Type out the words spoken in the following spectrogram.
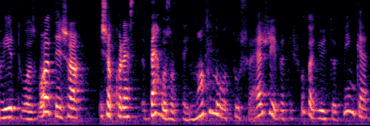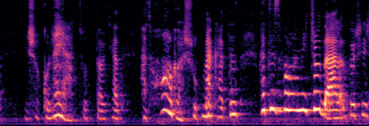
virtuóz volt, és, a, és akkor ezt behozott egy magnótus, a Erzsébet, és oda gyűjtött minket, és akkor lejátszotta, hogy hát, hát hallgassuk meg, hát ez, hát ez valami csodálatos, és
